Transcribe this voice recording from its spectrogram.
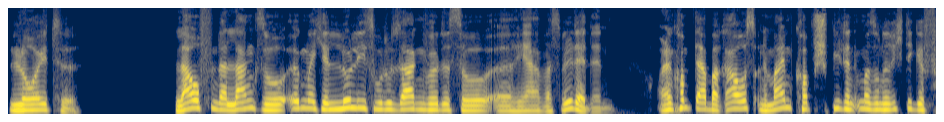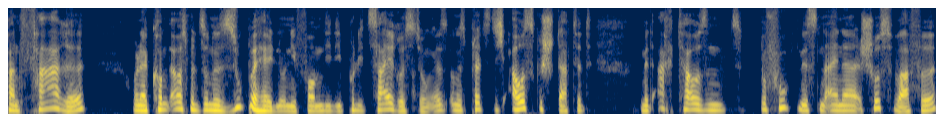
Leute, laufen da lang, so irgendwelche Lullis, wo du sagen würdest, so, äh, ja, was will der denn? Und dann kommt der aber raus und in meinem Kopf spielt dann immer so eine richtige Fanfare und er kommt aus mit so einer Superheldenuniform, die die Polizeirüstung ist und ist plötzlich ausgestattet mit 8000 Befugnissen einer Schusswaffe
